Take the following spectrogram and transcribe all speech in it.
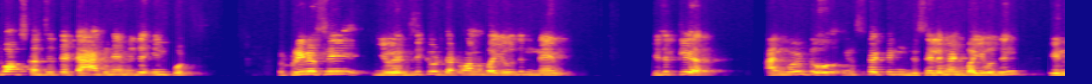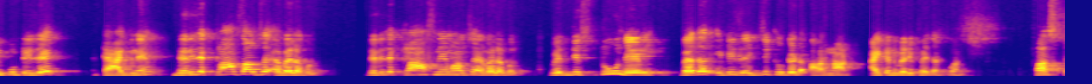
box consists a tag name is a input. Previously you execute that one by using name. Is it clear? I'm going to inspecting this element by using input is a tag name. There is a class also available. There is a class name also available with this two name whether it is executed or not. I can verify that one. First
